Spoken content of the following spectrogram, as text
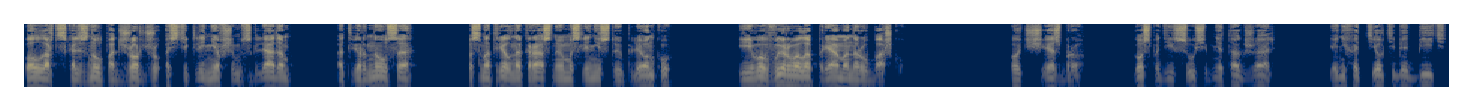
Поллард скользнул под Джорджу остекленевшим взглядом, отвернулся, посмотрел на красную маслянистую пленку, и его вырвало прямо на рубашку. О, Чесбро! Господи Иисусе, мне так жаль! Я не хотел тебя бить!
